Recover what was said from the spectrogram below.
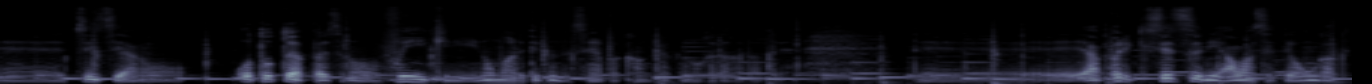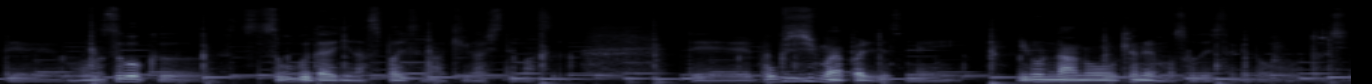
えー、ついついあの音とやっぱりその雰囲気に飲まれていくんですね。やっぱ観客の方々って。でやっぱり季節に合わせて音楽ってものすごくすごく大事なスパイスな気がしてます。で僕自身もやっぱりですねいろんなあの去年もそうでしたけど土地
